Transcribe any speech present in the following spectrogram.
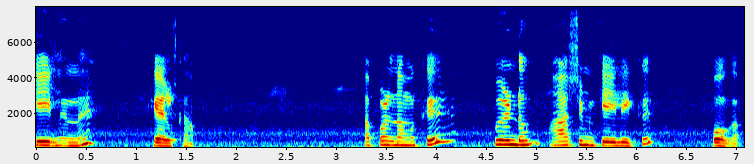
കെയിൽ നിന്ന് കേൾക്കാം. അപ്പോൾ നമുക്ക് വീണ്ടും ഹാഷിം കെയിലേക്ക് പോകാം.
